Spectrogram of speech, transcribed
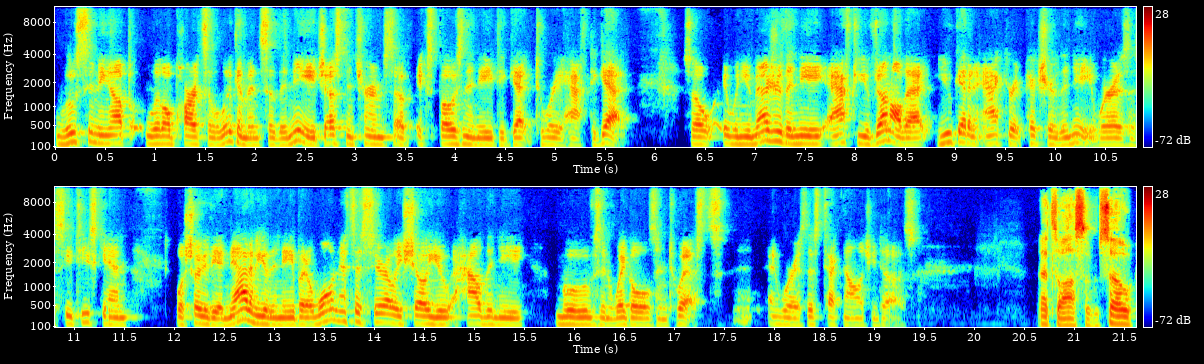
loosening up little parts of ligaments of the knee just in terms of exposing the knee to get to where you have to get. So when you measure the knee after you've done all that, you get an accurate picture of the knee, whereas a CT scan will show you the anatomy of the knee, but it won't necessarily show you how the knee moves and wiggles and twists, and whereas this technology does. That's awesome. So,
